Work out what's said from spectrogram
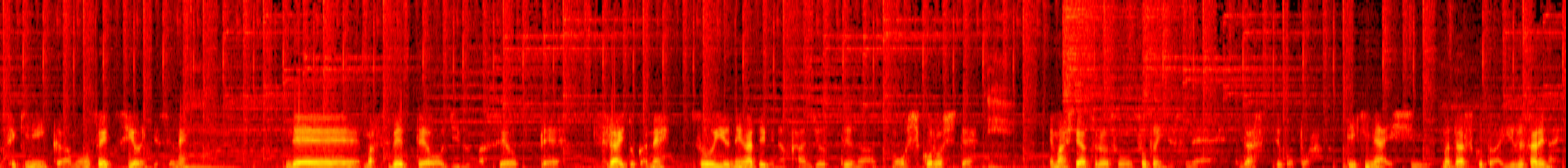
責任感はものすごい強いんですよね。うん、で、まあ、全てを自分が背負って辛いとかねそういうネガティブな感情っていうのはもう押し殺して、えましてやそれをそう外にですね出すっていうことはできないし、まあ、出すことは許されないと、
